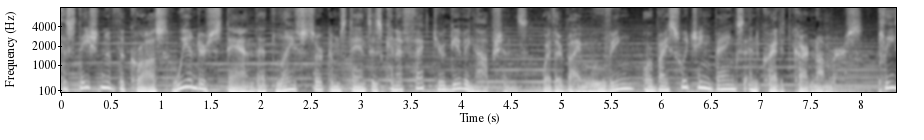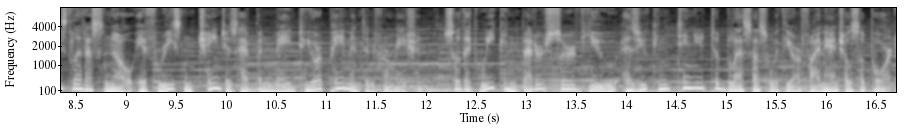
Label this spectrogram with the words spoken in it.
At the Station of the Cross, we understand that life circumstances can affect your giving options, whether by moving or by switching banks and credit card numbers. Please let us know if recent changes have been made to your payment information so that we can better serve you as you continue to bless us with your financial support.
